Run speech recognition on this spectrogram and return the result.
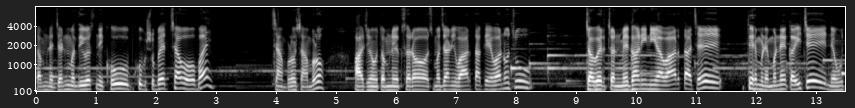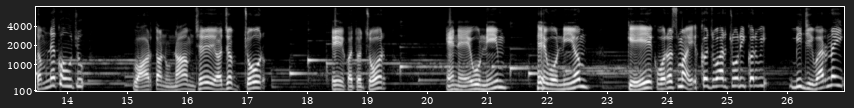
તમને જન્મદિવસની ખૂબ ખૂબ શુભેચ્છાઓ ભાઈ. સાંભળો સાંભળો. આજે હું તમને એક સરસ મજાની વાર્તા કહેવાનો છું. ઝવેરચંદ મેઘાણીની આ વાર્તા છે, તેમણે મને કહી છે ને હું તમને કહું છું. વાર્તાનું નામ છે અજબ ચોર. એક હતો ચોર, એને એવું નિયમ એવો નિયમ કે એક વર્ષમાં એક જ વાર ચોરી કરવી, બીજી વાર નહીં.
